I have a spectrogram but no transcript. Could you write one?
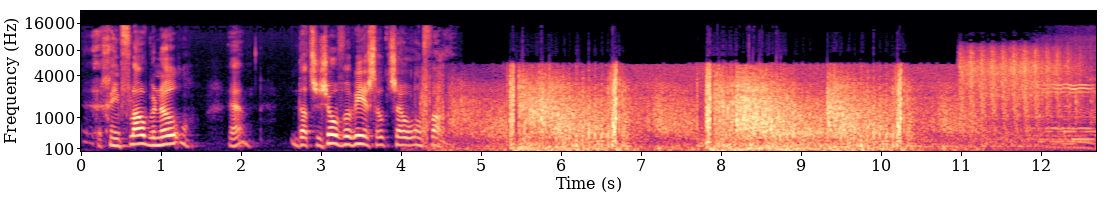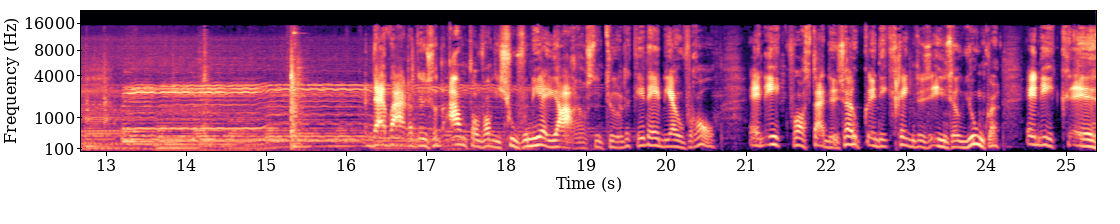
eh, geen flauw benul dat ze zoveel weerstand zouden ontvangen. Waren dus een aantal van die souvenirjagers natuurlijk. Die heb je overal. En ik was daar dus ook. En ik ging dus in zo'n jonker. En ik, eh,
